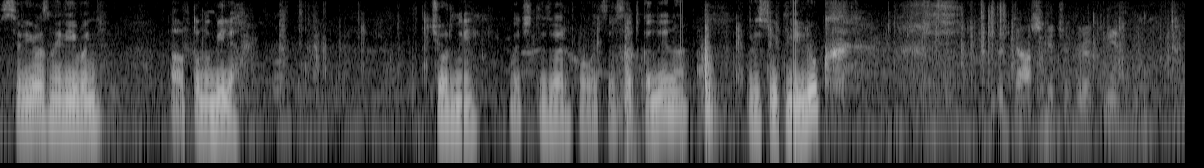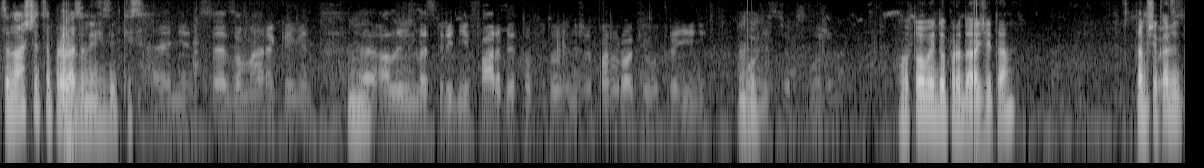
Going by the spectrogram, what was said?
серйозний рівень автомобіля. Чорний, бачите, зверху оце вся тканина, присутній люк. Дотяжки, чотирьохмісний. Це наш чи це привезений звідкись? Е, ні, це з Америки він, Мгм. е, але він весь в рідній фарбі, тобто він вже пару років в Україні, Мгм. повністю обслужений. Готовий до продажі, так? Там ще кажуть,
